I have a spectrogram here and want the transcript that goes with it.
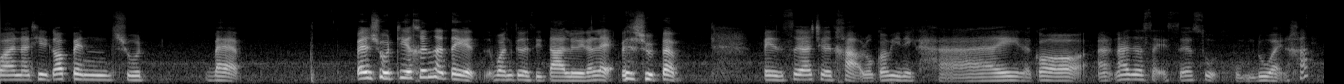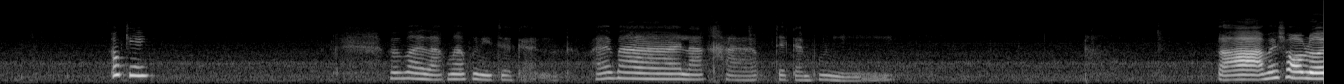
วันอาทิตย์ก็เป็นชุดแบบ เป็นชุดที่ขึ้นสเตจวันเกิดสิตาเลยนั่นแหละ เป็นชุดแบบเป็นเสื้อเชิ้ตขาวแล้วก็มีเนคไทแล้วก็น่าจะใส่เสื้อสูทคลุมด้วยนะคะ โอเค บ๊ายบายรักมากพรุ่งนี้เจอกันบายบายรักครับ เจอกันพรุ่งนี้อ่าไม่ชอบเลย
